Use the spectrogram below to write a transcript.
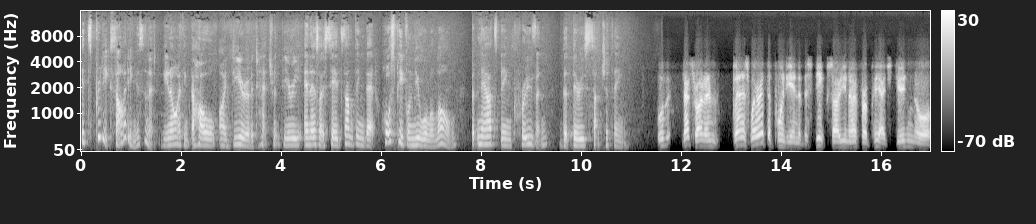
it's pretty exciting, isn't it? You know, I think the whole idea of attachment theory, and as I said, something that horse people knew all along, but now it's being proven that there is such a thing. Well, that's right, and Glenys, we're at the pointy end of the stick. So, you know, for a PhD student or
